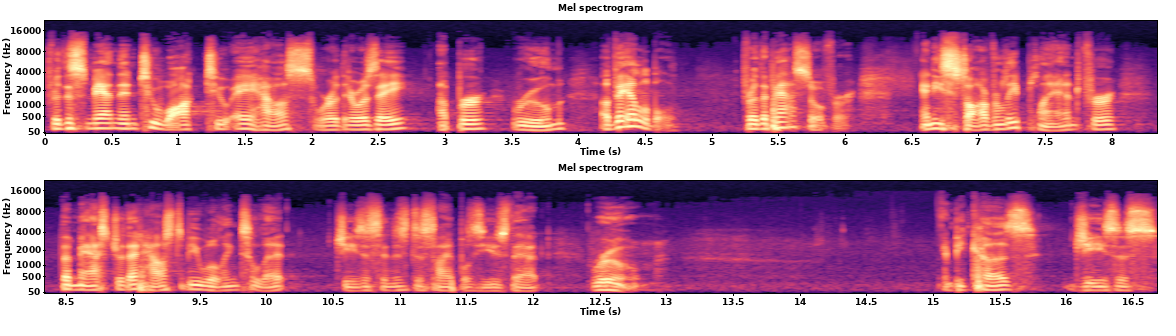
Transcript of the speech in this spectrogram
for this man then to walk to a house where there was a upper room available for the Passover. And he sovereignly planned for the master of that house to be willing to let Jesus and his disciples use that room. And because Jesus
